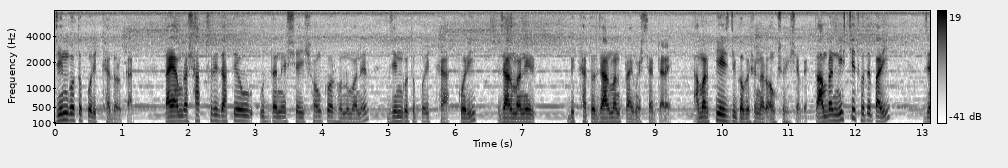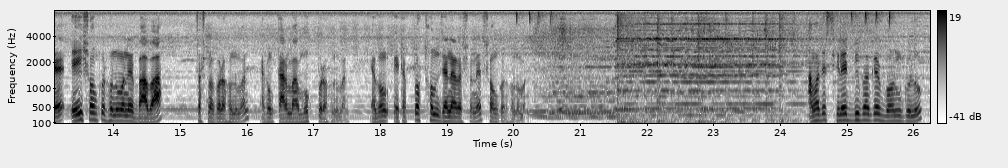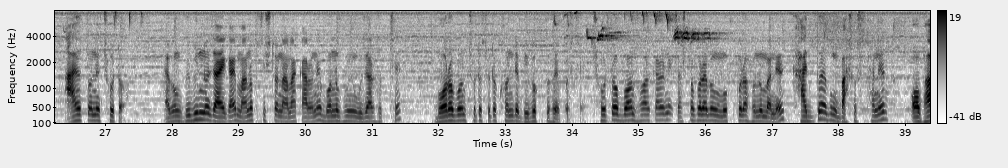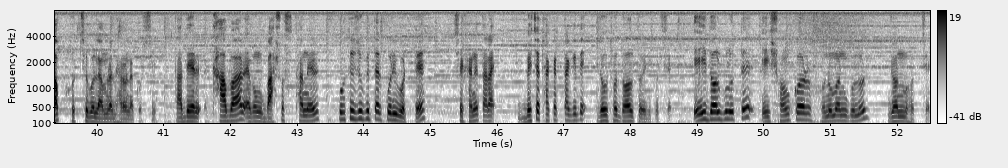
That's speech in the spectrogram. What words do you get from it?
জিনগত পরীক্ষা দরকার। তাই আমরা সাতছড়ি জাতীয় উদ্যানের সেই শঙ্কর হনুমানের জিনগত পরীক্ষা করি, জার্মানির বিখ্যাত জার্মান প্রাইমেট সেন্টারে। আমার পিএইচডি গবেষণার অংশ হিসেবে। তো আমরা নিশ্চিত হতে পারি যে এই শঙ্কর হনুমানের বাবা চশমা পরা হনুমান এবং তার মা মুখ পরা হনুমান এবং এটা প্রথম জেনারেশনের শঙ্কর হনুমান। আমাদের সিলেট বিভাগের বনগুলো আয়তনে ছোট এবং বিভিন্ন জায়গায় মানবসৃষ্ট নানা কারণে বনভূমি উজাড় হচ্ছে। বড় বন ছোট ছোট খণ্ডে বিভক্ত হয়ে পড়ছে। ছোট বন হওয়ার কারণে চশমাপড়া এবং মুখপোড়া হনুমানের খাদ্য এবং বাসস্থানের অভাব হচ্ছে বলে আমরা ধারণা করছি। তাদের খাবার এবং বাসস্থানের প্রতিযোগিতার পরিবর্তে সেখানে তারা বেঁচে থাকার তাগিদে যৌথ দল তৈরি করছে। এই দলগুলোতে এই শঙ্কর হনুমানগুলোর জন্ম হচ্ছে।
